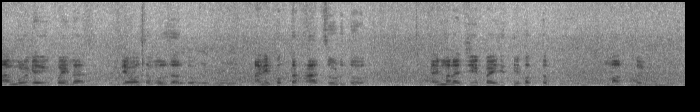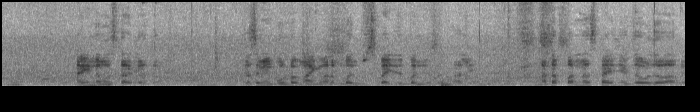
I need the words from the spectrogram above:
आंघोळ केली पहिला देवासमोर जातो आणि फक्त हात जोडतो. आणि मला जे पाहिजे ते फक्त मागतो आणि नमस्कार करतो. जसं मी बोललो मागे मला पंचवीस पाहिजे पंचवीस आले. आता पन्नास पाहिजे जवळजवळ आलं.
